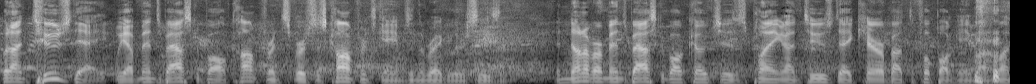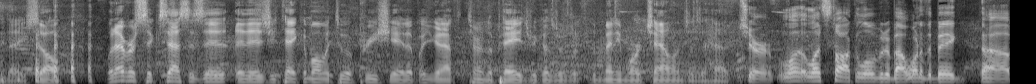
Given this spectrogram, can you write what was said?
But on Tuesday, we have men's basketball conference versus conference games in the regular season. And none of our men's basketball coaches playing on Tuesday care about the football game on Monday. So, whatever successes it it is, you take a moment to appreciate it, but you're going to have to turn the page because there's many more challenges ahead. Sure. Let's talk a little bit about one of the big uh,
